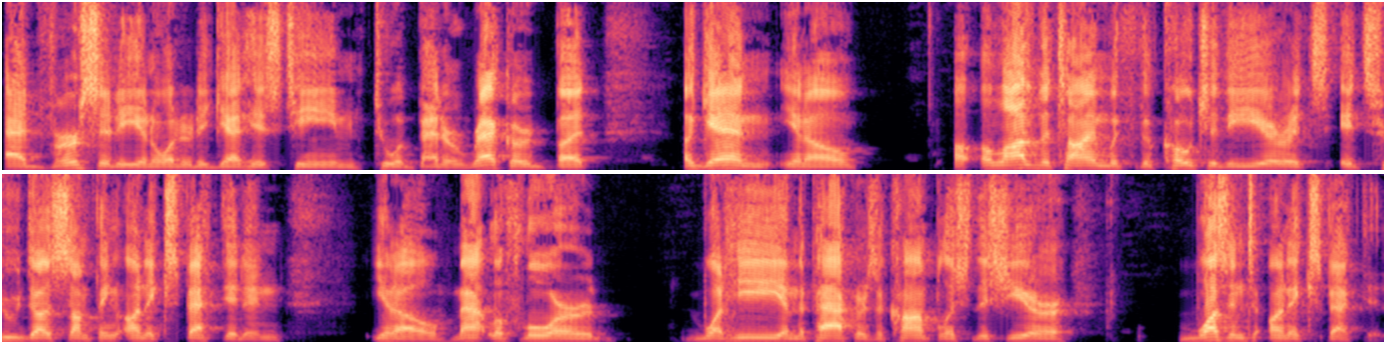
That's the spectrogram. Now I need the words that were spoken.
adversity in order to get his team to a better record. But again, you know, a, a, lot of the time with the coach of the year, it's it's who does something unexpected. And, you know, Matt LaFleur, what he and the Packers accomplished this year wasn't unexpected.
